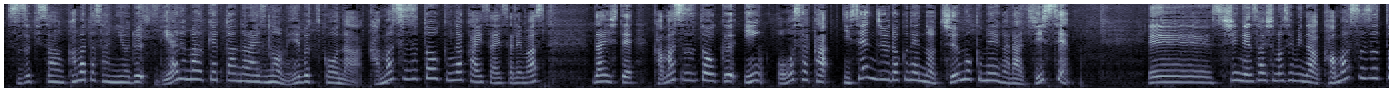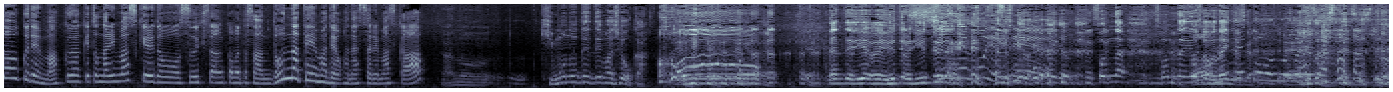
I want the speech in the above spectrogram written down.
鈴木さん、鎌田さんによるリアルマーケットアナライズの名物コーナー、かますずトークが開催されます。題して、かますずトーク in 大阪2016年の注目銘柄実践。えー、新年最初のセミナー、かますずトークで幕開けとなりますけれども、鈴木さん、鎌田さん、どんなテーマでお話しされますか？あの、着物で出ましょうか。なんで、いやいや、言ってる、言ってるだけ。ですねそんな、そんな良さはないんですが。おめでとうございますえーそうそうそう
